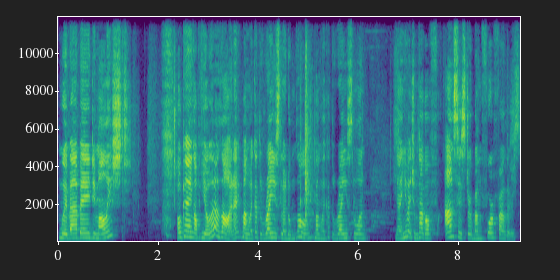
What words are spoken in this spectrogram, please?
13B demolished Ok, Ngọc Hiếu rất là giỏi đấy, bằng với cả từ raise là đúng rồi, bằng với cả từ raise luôn. Đấy, như vậy chúng ta có ancestor bằng forefathers.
